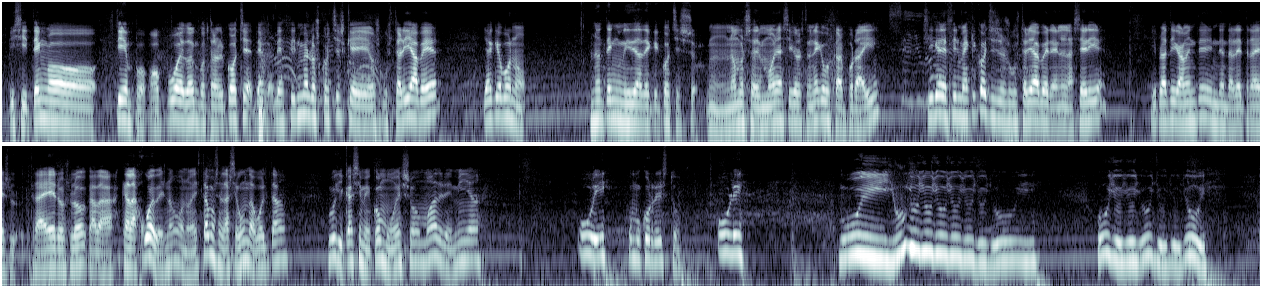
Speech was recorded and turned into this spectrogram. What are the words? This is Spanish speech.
Y si tengo tiempo o puedo encontrar el coche Decidme los coches que os gustaría ver Ya que bueno, no tengo ni idea de qué coches mm, No me sé de memoria, así que los tendré que buscar por ahí Así que decidme qué coches os gustaría ver en la serie Y prácticamente intentaré traer, traeroslo cada, cada jueves, ¿no? Bueno, estamos en la segunda vuelta Uy, que casi me como eso, madre mía Uy, ¿cómo ocurre esto? Uy, uy, uy, uy, uy, uy, uy, uy. Uy, uy, uy, uy, uy, uy, uy.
